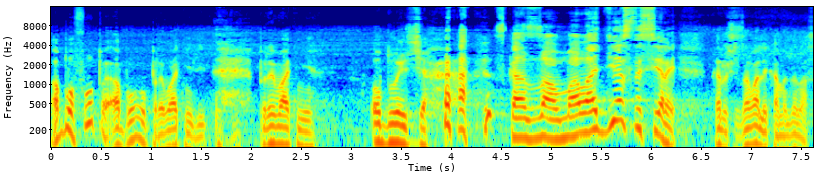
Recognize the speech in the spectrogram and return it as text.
або ФОПи, або приватні, приватні обличчя. Сказав, молодець ти сірий. Коротше, за валіками до нас.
